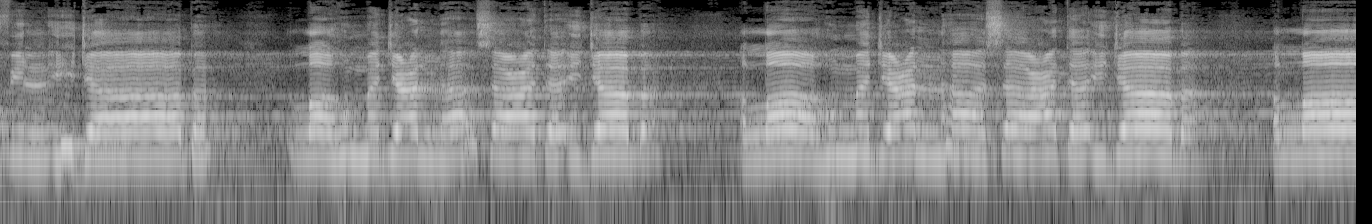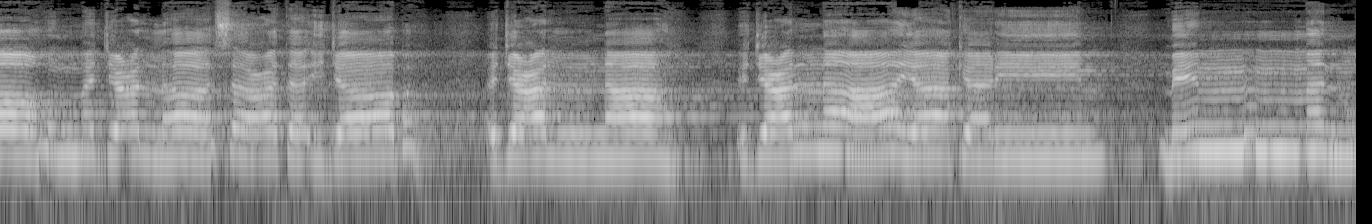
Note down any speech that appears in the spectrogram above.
في الإجابة. اللهم اجعلها ساعة إجابة اللهم اجعلها ساعة إجابة. اللهم اجعلها ساعة إجابة. اجعلنا اجعلنا يا كريم. ممن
